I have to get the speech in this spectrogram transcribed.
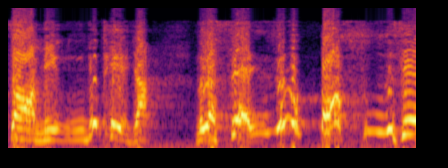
找明的太阳。那要三十六到四十岁，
